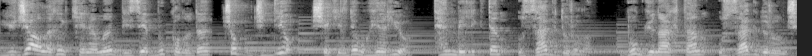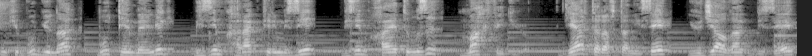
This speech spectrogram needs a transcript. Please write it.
Yüce Allah'ın kelamı bize bu konuda çok ciddi şekilde uyarıyor. Tembellikten uzak duralım. Bu günahtan uzak duralım. Çünkü bu günah, bu tembellik bizim karakterimizi, bizim hayatımızı mahvediyor. Diğer taraftan ise Yüce Allah bize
